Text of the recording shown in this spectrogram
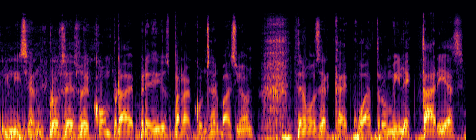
Iniciar un proceso de compra de predios para conservación. Tenemos cerca de 4.000 hectáreas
